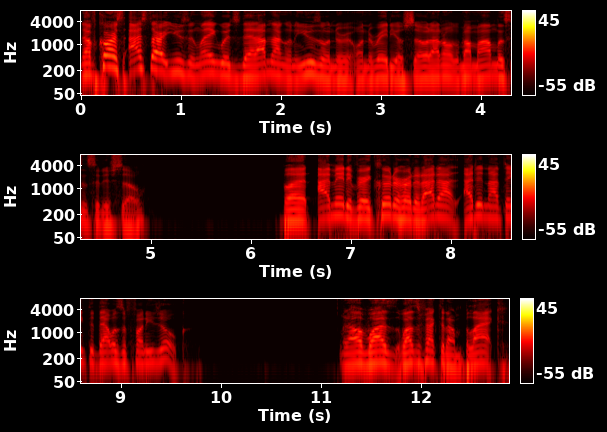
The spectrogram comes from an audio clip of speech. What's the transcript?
Now, of course, I start using language that I'm not going to use on the on the radio show. I don't. My mom listens to this show, but I made it very clear to her that I not I did not think that that was a funny joke. And I, why is, why is the fact that I'm black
